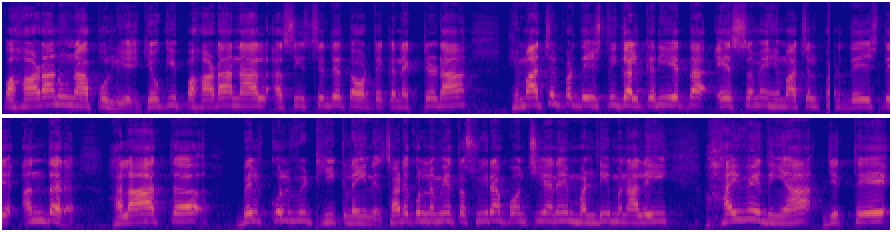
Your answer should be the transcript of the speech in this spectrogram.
ਪਹਾੜਾਂ ਨੂੰ ਨਾ ਭੁੱਲੀਏ, ਕਿਉਂਕਿ ਪਹਾੜਾਂ ਨਾਲ ਅਸੀਂ ਸਿੱਧੇ ਤੌਰ ਤੇ ਕਨੈਕਟਡ ਆ ਹਿਮਾਚਲ ਪ੍ਰਦੇਸ਼ ਦੀ ਗੱਲ ਕਰੀਏ ਤਾਂ ਇਸ ਸਮੇਂ ਹਿਮਾਚਲ ਪ੍ਰਦੇਸ਼ ਦੇ ਅੰਦਰ ਹਾਲਾਤ ਬਿਲਕੁਲ ਵੀ ਠੀਕ ਨਹੀਂ ਨੇ। ਸਾਡੇ ਕੋਲ ਨਵੀਆਂ ਤਸਵੀਰਾਂ ਪਹੁੰਚੀਆਂ ਨੇ ਮੰਡੀ ਮਨਾਲੀ ਹਾਈਵੇ ਦੀਆਂ, ਜਿੱਥੇ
